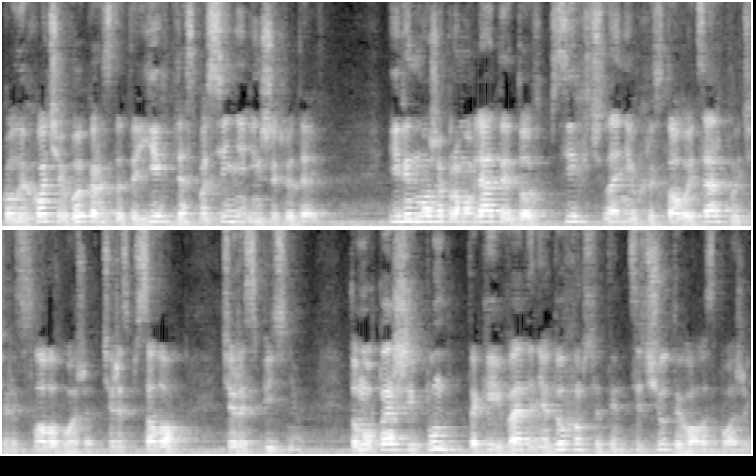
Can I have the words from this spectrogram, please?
коли хоче використати їх для спасіння інших людей. І він може промовляти до всіх членів Христової церкви через Слово Боже, через Псалом, через пісню. Тому перший пункт такий ведення Духом Святим це чути голос Божий,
